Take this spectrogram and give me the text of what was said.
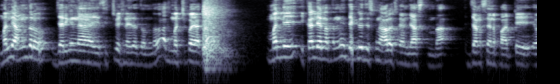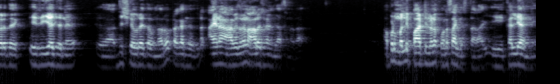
మళ్ళీ అందరూ జరిగిన ఈ సిచ్యువేషన్ ఏదైతే ఉందో అది మర్చిపోయాక మళ్ళీ ఈ కళ్యాణ్ అతన్ని దగ్గర తీసుకునే ఆలోచన ఏం చేస్తుందా? జనసేన పార్టీ ఎవరైతే రియాజ్ అనే అధ్యక్షుడు ఎవరైతే ఉన్నారో ప్రకాశం జిల్లాలో ఆయన ఆ విధమైన ఆలోచన చేస్తున్నారా? అప్పుడు మళ్ళీ పార్టీలోనే కొనసాగిస్తారా ఈ కళ్యాణ్ని?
